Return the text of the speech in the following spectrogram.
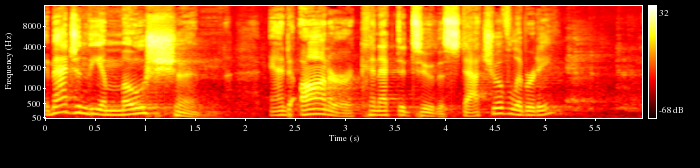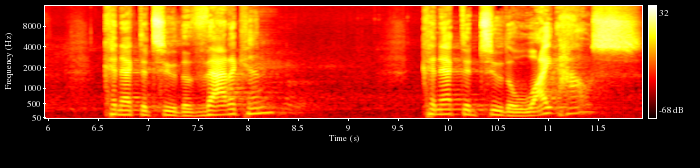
Imagine the emotion and honor connected to the Statue of Liberty, connected to the Vatican, connected to the White House.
